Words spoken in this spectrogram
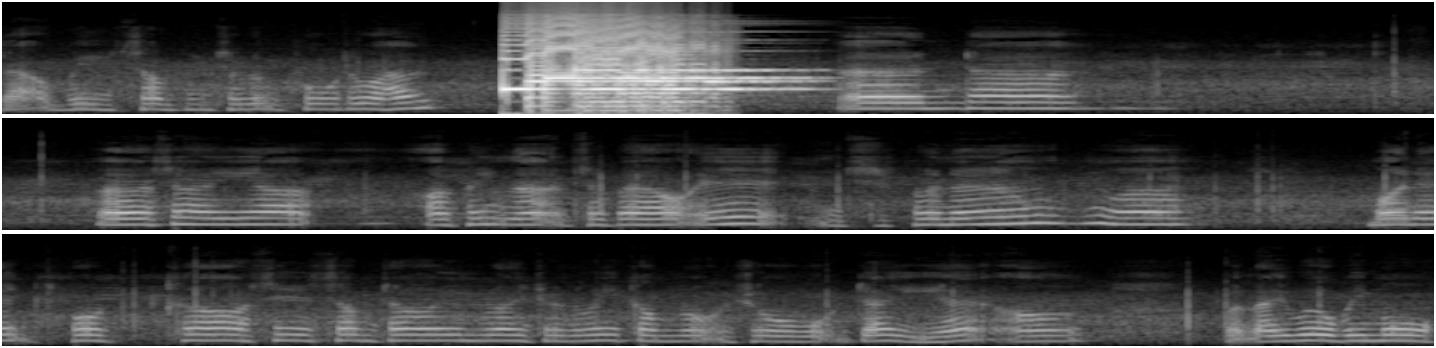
that'll be something to look forward to, I hope. And uh, uh, so yeah, I think that's about it for now. Uh, my next podcast is sometime later in the week. I'm not sure what day yet. Uh, but they will be more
